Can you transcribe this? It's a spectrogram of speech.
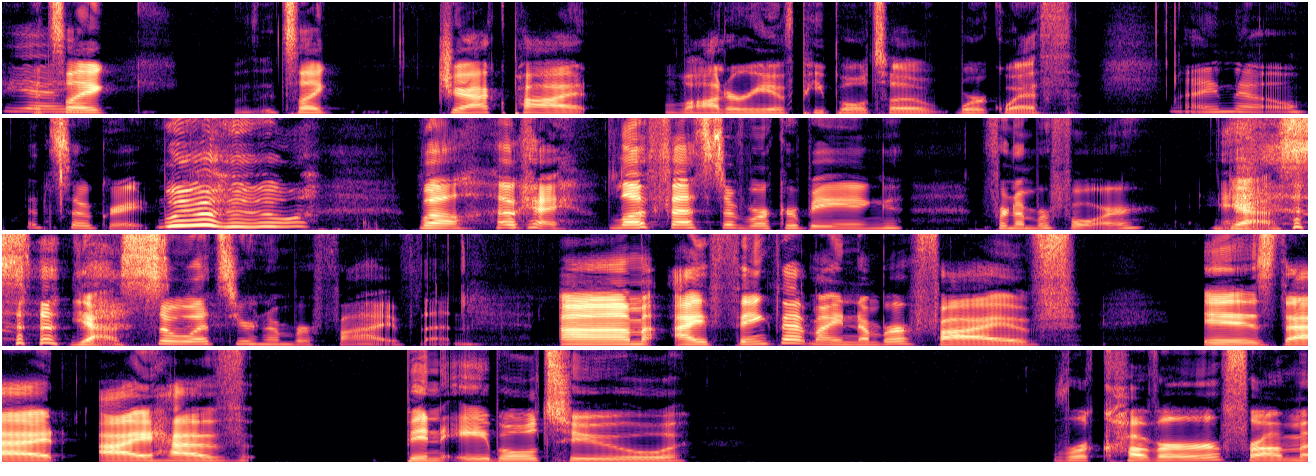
it's like it's like jackpot lottery of people to work with I know it's so great. woohoo Well, okay, love fest of Workr Beeing for number four. yes yes So, what's your number five then? Um, I think that my number five is that I have been able to recover from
